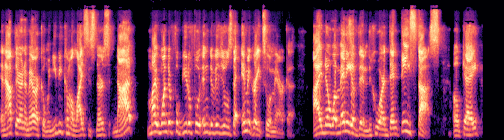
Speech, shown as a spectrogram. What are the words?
And out there in America, when you become a licensed nurse, not my wonderful, beautiful individuals that immigrate to America, I know many of them who are dentistas, okay,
